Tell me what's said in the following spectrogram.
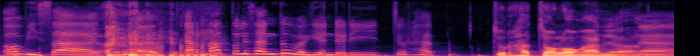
Oh, bisa curhat. Karena tulisan itu bagian dari curhat. Curhat colongan ya. Nah,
